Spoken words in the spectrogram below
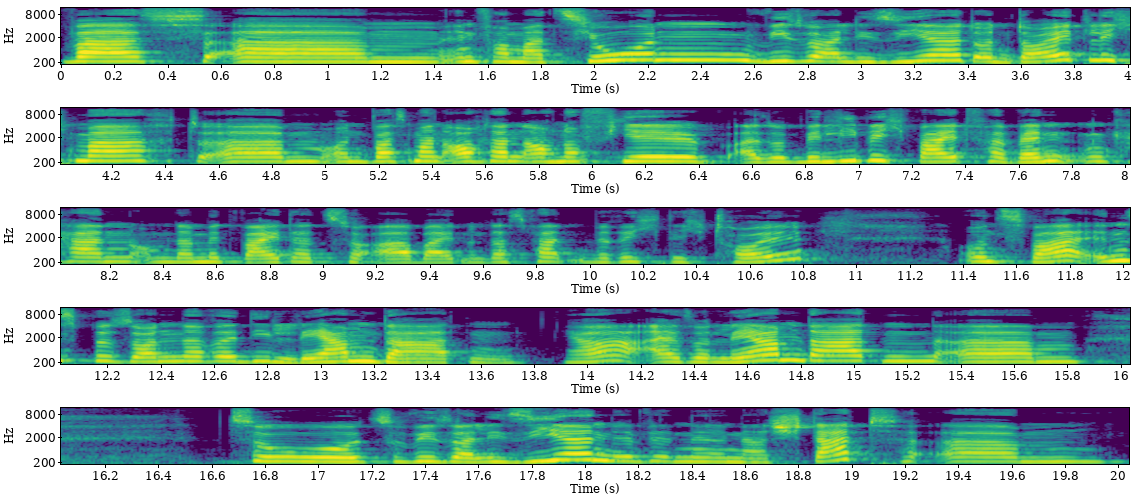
was ähm, Informationen visualisiert und deutlich macht ähm, und was man auch dann auch noch viel, also beliebig weit verwenden kann, um damit weiterzuarbeiten. Und das fanden wir richtig toll. Und zwar insbesondere die Lärmdaten. Ja, also Lärmdaten ähm, zu, zu visualisieren in, in einer Stadt. Ähm,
